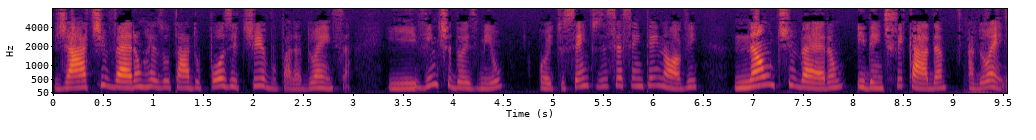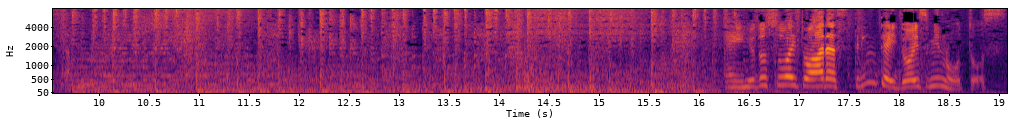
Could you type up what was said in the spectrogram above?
já tiveram resultado positivo para a doença e 22.869 não tiveram identificada a doença. Em Rio do Sul, 8 horas 32 minutos.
